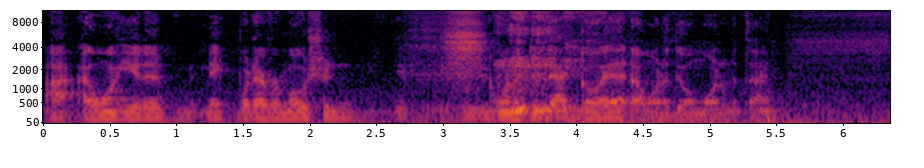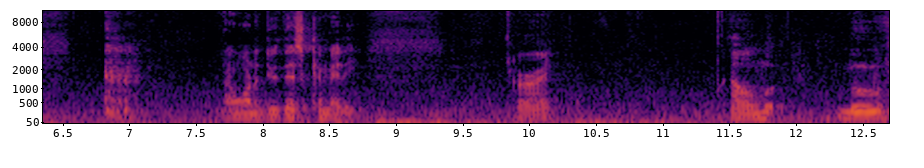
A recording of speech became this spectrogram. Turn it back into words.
I, I want you to m- make whatever motion, if, if you wanna do that, go ahead, I wanna do them one at a time. I wanna do this committee. All right. I will mo- move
